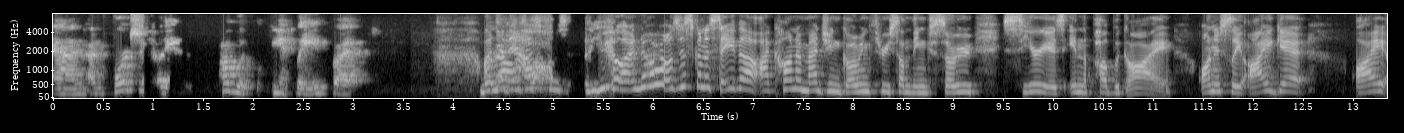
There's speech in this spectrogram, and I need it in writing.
And unfortunately, publicly, but I know, I gonna, yeah, I know. I was just going to say that I can't imagine going through something so serious in the public eye. Honestly, I get, I,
